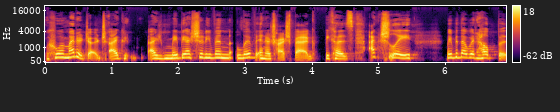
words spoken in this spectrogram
Who am i to judge? I i maybe i should even live in a trash bag because actually maybe that would help uh,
